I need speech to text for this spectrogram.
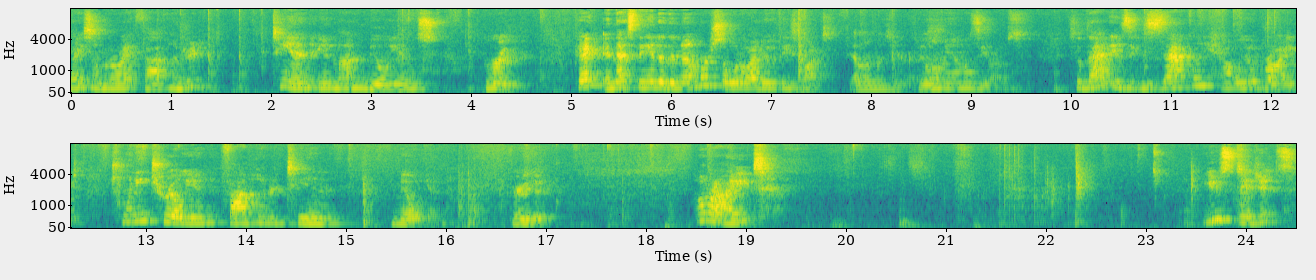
Okay, so I'm going to write 510 in my millions group. Okay, and that's the end of the number. So what do I do with these spots? Fill in with zeros. Fill them in with zeros. So that is exactly how we would write 20 trillion 510 million. Very good. All right. Use digits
